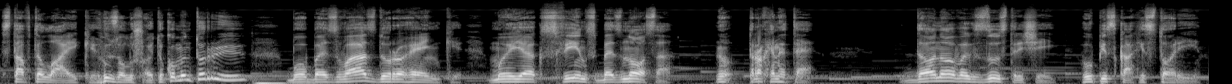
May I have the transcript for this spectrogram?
ставте лайки, залишайте коментарі, бо без вас, дорогенькі, ми як сфінкс без носа. Ну, трохи не те. До нових зустрічей у пісках історії.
